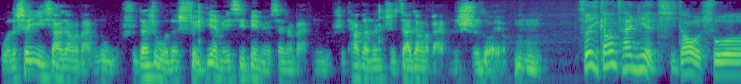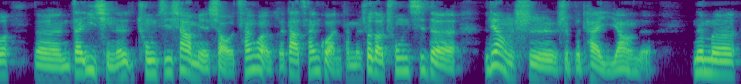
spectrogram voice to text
我的生意下降了百分之五十，但是我的水电煤气并没有下降百分之五十，它可能只下降了百分之十左右。嗯，所以刚才你也提到说，嗯，在疫情的冲击下面，小餐馆和大餐馆他们受到冲击的量是是不太一样的。那么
